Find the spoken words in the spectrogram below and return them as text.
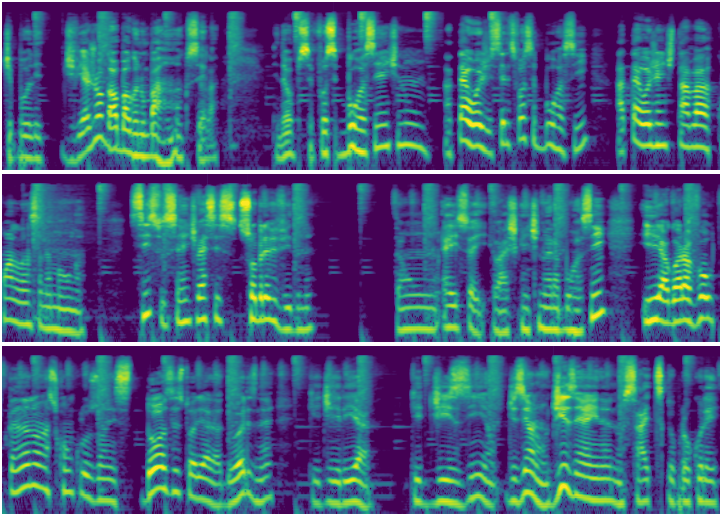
Tipo, ele devia jogar o bagulho no barranco, sei lá. Entendeu? Se fosse burro assim, a gente não. Até hoje, se eles fossem burro assim, até hoje a gente tava com a lança na mão lá. Se isso, se a gente tivesse sobrevivido, né? Então é isso aí. Eu acho que a gente não era burro assim. E agora voltando às conclusões dos historiadores, né? Que diria, que diziam, diziam não, dizem aí, né? Nos sites que eu procurei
